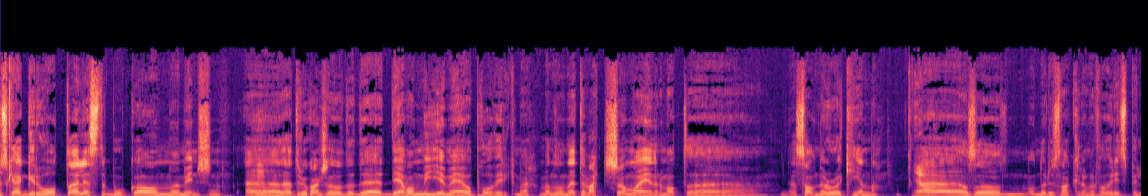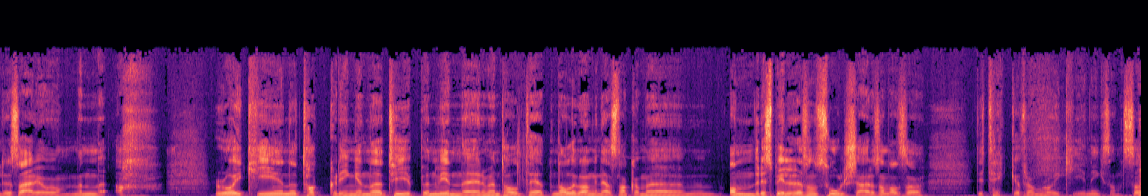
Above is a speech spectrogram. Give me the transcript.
husker jeg gråt da jeg leste boka om München. Eh, Mm. Jeg tror kanskje det, det var mye med å påvirke meg, men sånn etter hvert så må jeg innrømme at eh, jeg savner Roy Keane. Da. Ja. Eh, altså, og når du snakker om favorittspillere, så er det jo Men ah, Roy Keane, taklingene, typen, vinnermentaliteten Alle gangene jeg snakka med andre spillere, som Solskjær og sånn, altså De trekker fram Roy Keane, ikke sant. Så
